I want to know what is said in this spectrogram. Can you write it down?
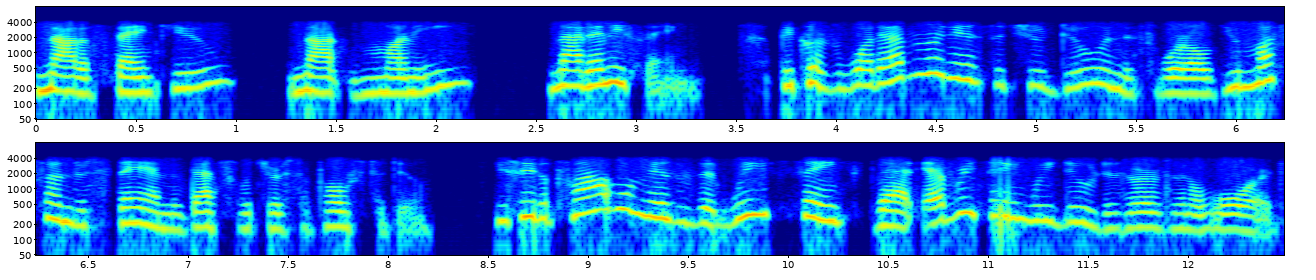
Not a thank you, not money, not anything. Because whatever it is that you do in this world, you must understand that that's what you're supposed to do. You see, the problem is that we think that everything we do deserves an award.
